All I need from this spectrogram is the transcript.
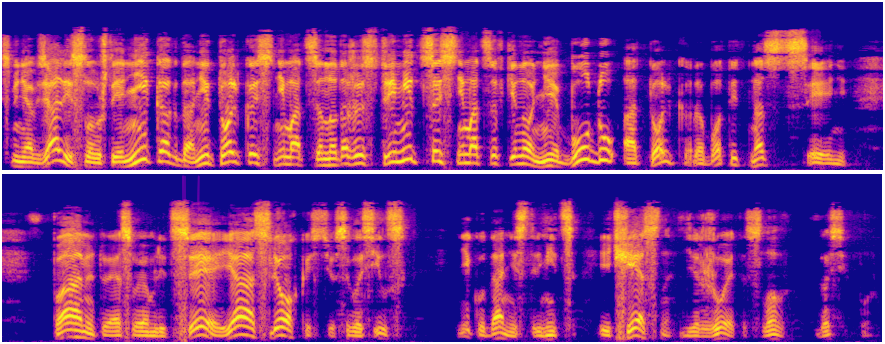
с меня взяли слово, что я никогда не только сниматься, но даже стремиться сниматься в кино не буду, а только работать на сцене. Памятуя о своем лице, я с легкостью согласился никуда не стремиться, и честно держу это слово до сих пор.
